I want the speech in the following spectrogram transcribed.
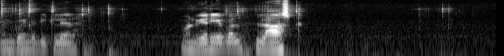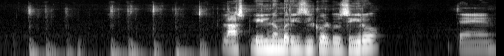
i'm going to declare one variable last. Last bill number is equal to 0 then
